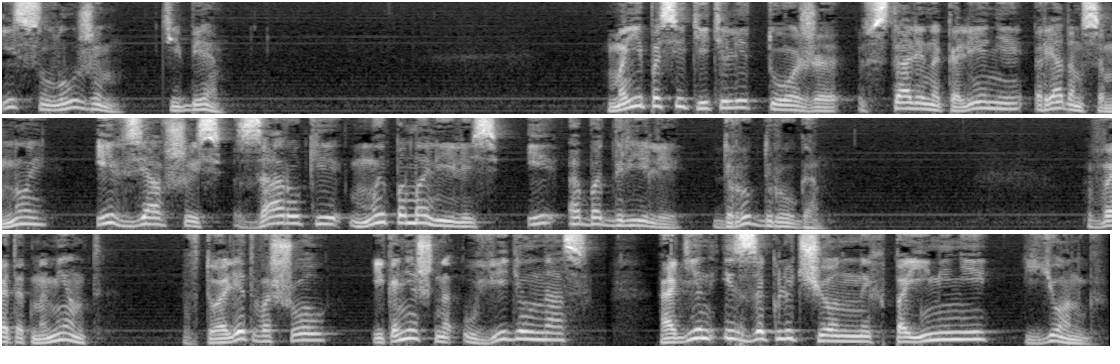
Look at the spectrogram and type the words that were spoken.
и служим Тебе». Мои посетители тоже встали на колени рядом со мной, и, взявшись за руки, мы помолились и ободрили друг друга. В этот момент в туалет вошел и, конечно, увидел нас один из заключенных по имени Йонг.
